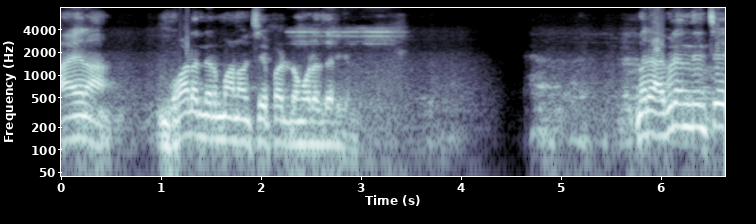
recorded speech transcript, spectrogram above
ఆయన గోడ నిర్మాణం చేపట్టడం కూడా జరిగింది. మరి అభినందించే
